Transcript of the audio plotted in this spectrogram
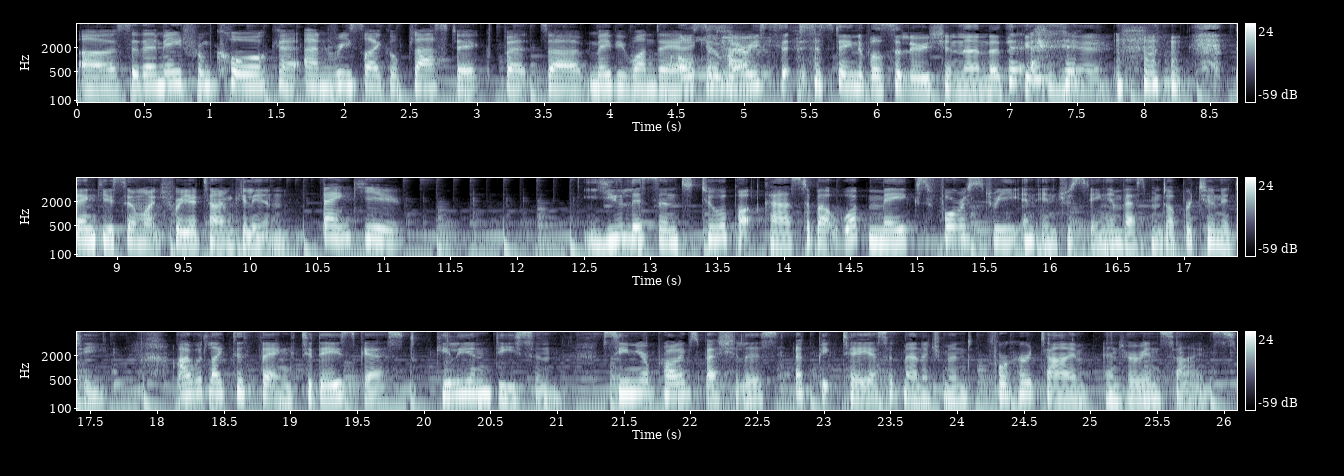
Uh, so they're made from cork and recycled plastic, but uh, maybe one day also I very su sustainable solution, and that's good to hear. Thank you so much for your time, Gillian. Thank you. You listened to a podcast about what makes forestry an interesting investment opportunity. I would like to thank today's guest, Gillian Deason, Senior Product Specialist at Pictet Asset Management, for her time and her insights.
